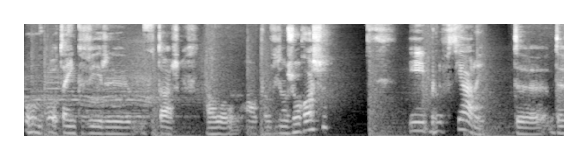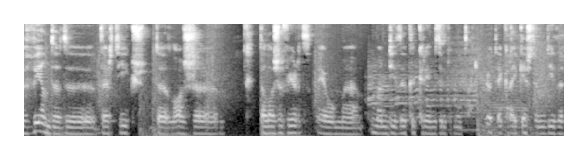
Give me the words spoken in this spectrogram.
ou, ou têm que vir uh, votar ao, ao pavilhão João Rocha e beneficiarem da venda de, de, artigos da loja da loja verde é uma, uma medida que queremos implementar. Eu até creio que esta medida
